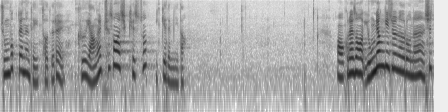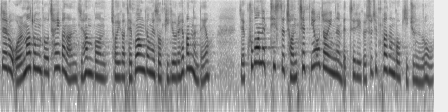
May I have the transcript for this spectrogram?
중복되는 데이터들을 그 양을 최소화시킬 수 있게 됩니다. 어, 그래서 용량 기준으로는 실제로 얼마 정도 차이가 나는지 한번 저희가 대부 환경에서 비교를 해봤는데요. 이제 쿠버네티스 전체 띄워져 있는 매트릭을 수집하는 거 기준으로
